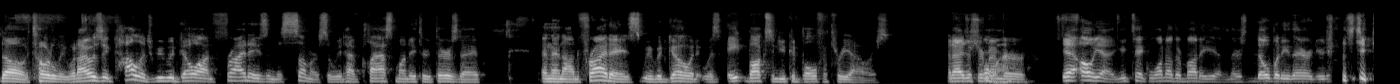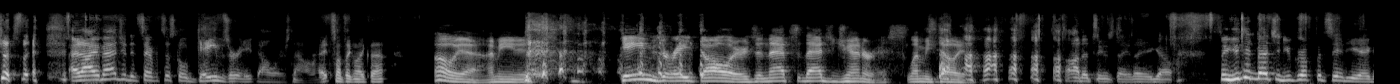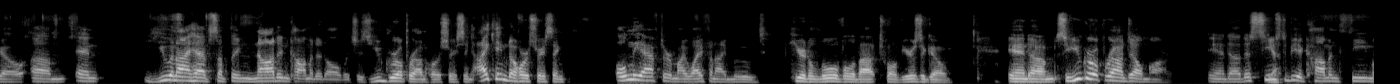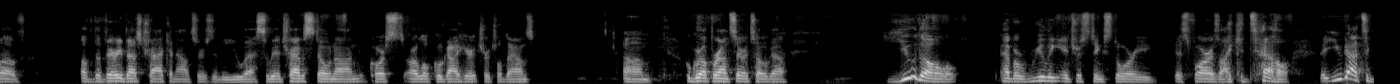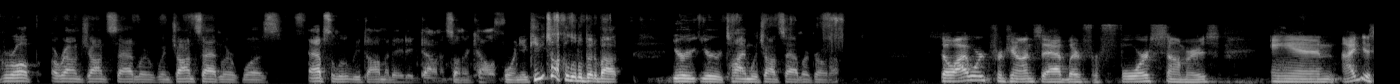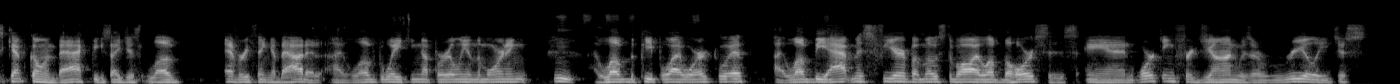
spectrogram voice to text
No, totally. When I was in college, we would go on Fridays in the summer. So we'd have class Monday through Thursday. And then on Fridays, we would go and it was eight bucks and you could bowl for three hours. And I just remember, oh, wow. yeah, oh yeah, you take one other buddy and there's nobody there and you're just, you're just, and I imagine in San Francisco, games are $8 now, right? Something like that. Oh yeah. I mean, games are eight dollars, and that's that's generous. Let me tell you. On a Tuesday, there you go. So you did mention you grew up in San Diego, um, and you and I have something not in common at all, which is you grew up around horse racing. I came to horse racing only after my wife and I moved here to Louisville about 12 years ago, and um, so you grew up around Del Mar, and uh, this seems yeah. to be a common theme of of the very best track announcers in the U.S. So we had Travis Stone on, of course, our local guy here at Churchill Downs, um, who grew up around Saratoga, you, though, have a really interesting story, as far as I can tell, that you got to grow up around John Sadler when John Sadler was absolutely dominating down in Southern California. Can you talk a little bit about your your time with John Sadler growing up? So I worked for John Sadler for four summers, and I just kept going back because I just loved everything about it. I loved waking up early in the morning. Mm. I loved the people I worked with. I love the atmosphere, but most of all, I love the horses. And working for John was a really just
